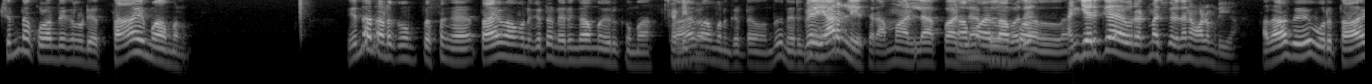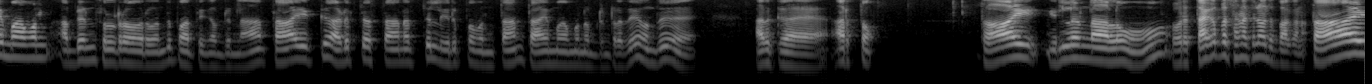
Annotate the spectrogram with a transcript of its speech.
சின்ன குழந்தைங்களுடைய தாய் மாமன் என்ன நடக்கும் பசங்க? தாய் மாமன் கிட்ட நெருங்காம இருக்குமா. தாய் மாமன் கிட்ட வந்து நெருங்க யாரும் இல்லையே சார். அம்மா இல்ல அப்பா இல்ல அம்மா இல்ல அப்பா இல்ல. அங்க இருக்க ஒரு அட்மாஸ்பியர் தானே வாழ முடியும். அதாவது ஒரு தாய் மாமன் அப்படின்னு சொல்றவர் வந்து பாத்தீங்க அப்படின்னா தாய்க்கு அடுத்த ஸ்தானத்தில் இருப்பவன் தான் தாய் மாமன் அப்படின்றதே வந்து அதுக்கு அர்த்தம். தாய் இல்லைன்னாலும் ஒரு தகப்ப சனத்துல வந்து பார்க்கணும். தாய்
